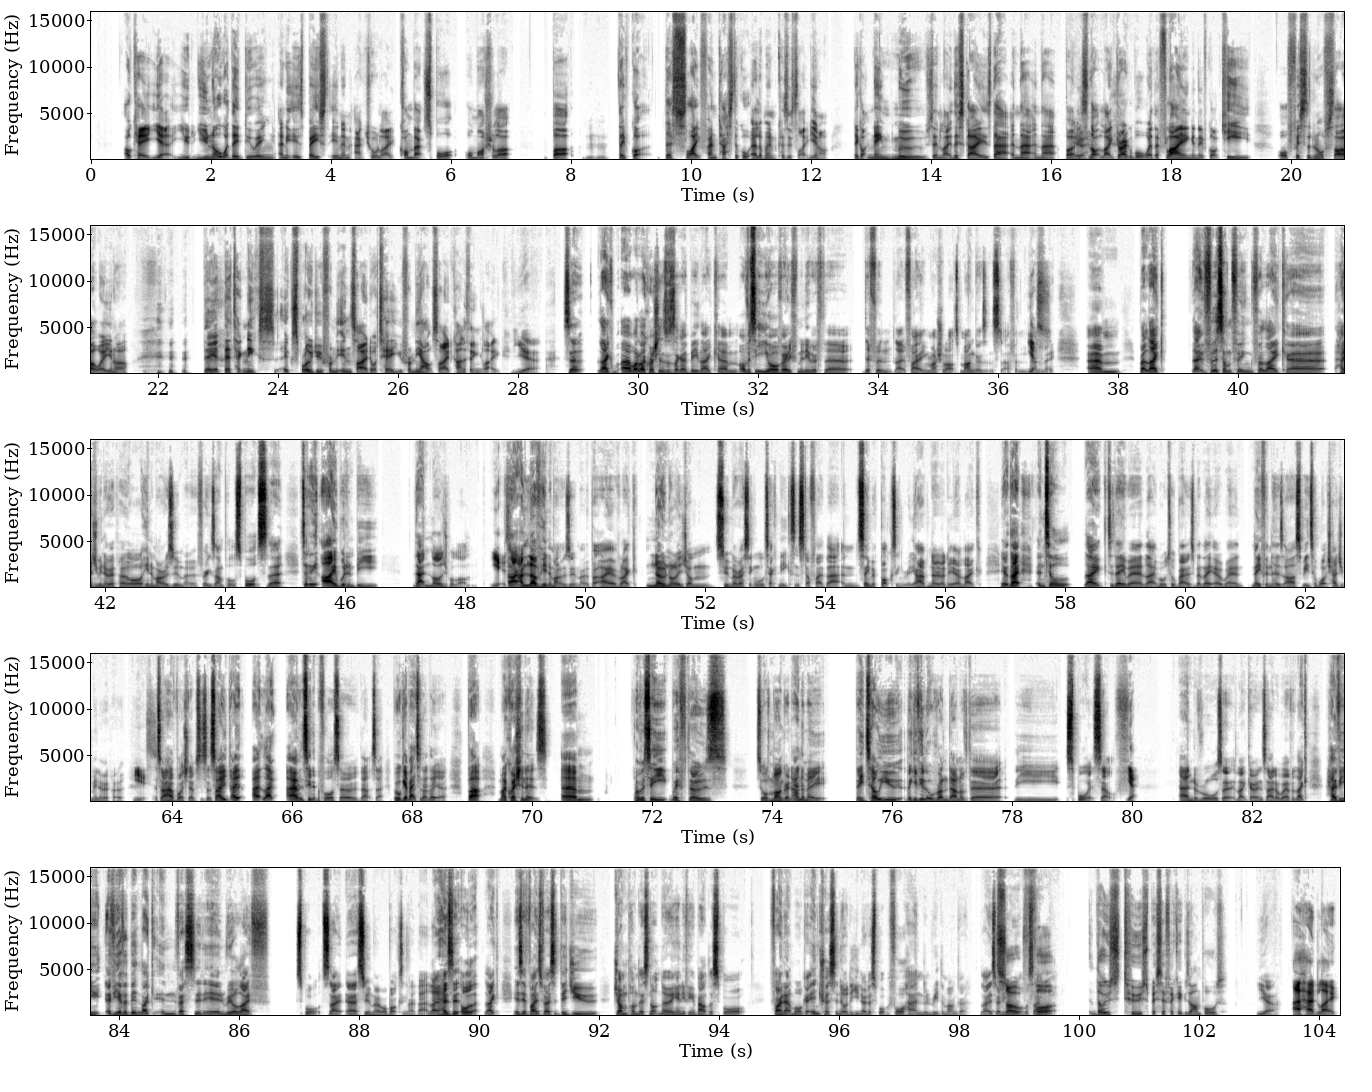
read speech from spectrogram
okay, yeah, you you know what they're doing, and it is based in an actual like combat sport or martial art, but Mm-hmm. they've got their slight fantastical element because it's like you know they got named moves and like this guy is that and that and that but it's not like Dragon Ball where they're flying and they've got ki or Fist of the North Star where you know their their techniques explode you from the inside or tear you from the outside kind of thing like Yeah. So, like, uh, one of my questions was like, I'd be like, um, obviously you're very familiar with the different like fighting martial arts mangas and stuff and Yes. anime. Um, but like, like for something for like uh Hajime no Ippo or Hinomaru Zumo, for example, sports that technically I wouldn't be that knowledgeable on. Yes Like, I love Hinomaru Zumo, but I have like no knowledge on sumo wrestling, all techniques and stuff like that. And same with boxing, really. I have no idea. Like, it, like until like today, where like we'll talk about this a bit later, where Nathan has asked me to watch Hajime no Ippo. yes So I have watched episodes. So I, I, I like I haven't seen it before, so that's that. But we'll get back to that later. But my question is, um, obviously with those sort of manga and anime, they tell you they give you a little rundown of the the sport itself. Yeah. And the rules that like go inside or whatever. Like, have you have you ever been like invested in real life sports like uh, sumo or boxing like that? Like, has it or like is it vice versa? Did you jump on this not knowing anything about the sport, find out more, get interested in it, or did you know the sport beforehand and read the manga? Like, is there any, so for like? those two specific examples yeah, I had like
